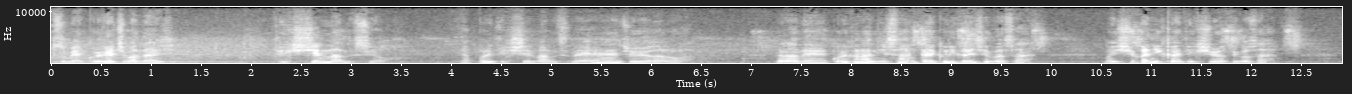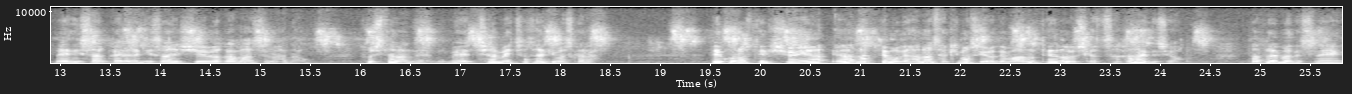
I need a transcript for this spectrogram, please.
つ目。これが一番大事。摘心なんですよ。やっぱり摘心なんですね。重要なのは。だからねこれから23回繰り返してください、まあ、1週間に1回摘心やってください。ね、23回だから23週は我慢する花を。そしたらねもうめちゃめちゃ咲きますから。でこの適種ややらなくてもね花は咲きますよ。でもある程度しか咲かないんですよ。例えばですね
